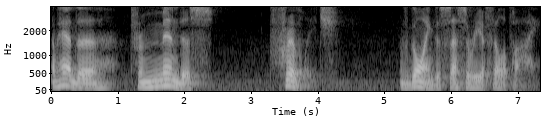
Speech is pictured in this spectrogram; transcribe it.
I've had the tremendous privilege of going to Caesarea Philippi.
